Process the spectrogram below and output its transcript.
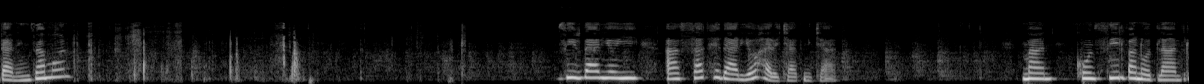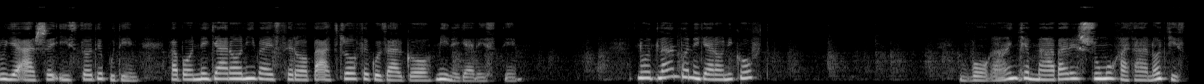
در این زمان زیردریایی از سطح دریا حرکت می کرد. من، کنسیل و نودلند روی عرشه ایستاده بودیم و با نگرانی و استراب به اطراف گذرگاه می نگریستیم. نودلند با نگرانی گفت واقعا که معبر شوم و خطرناکی است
